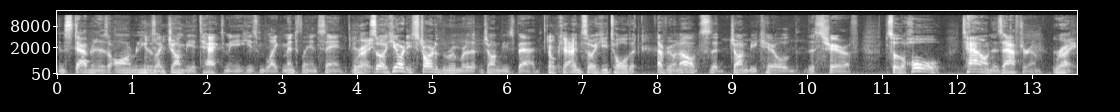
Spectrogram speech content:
and stabbed in his arm and he was like, John B attacked me. He's like mentally insane. Mm-hmm. Right. So he already started the rumor that John B's bad. Okay. And so he told everyone else that John B killed this sheriff. So the whole town is after him right.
